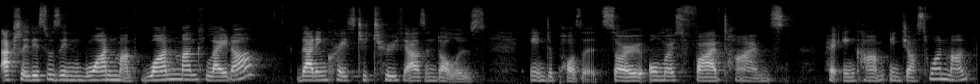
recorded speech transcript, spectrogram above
Actually, this was in one month. One month later, that increased to $2,000 in deposits. So almost five times her income in just one month.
